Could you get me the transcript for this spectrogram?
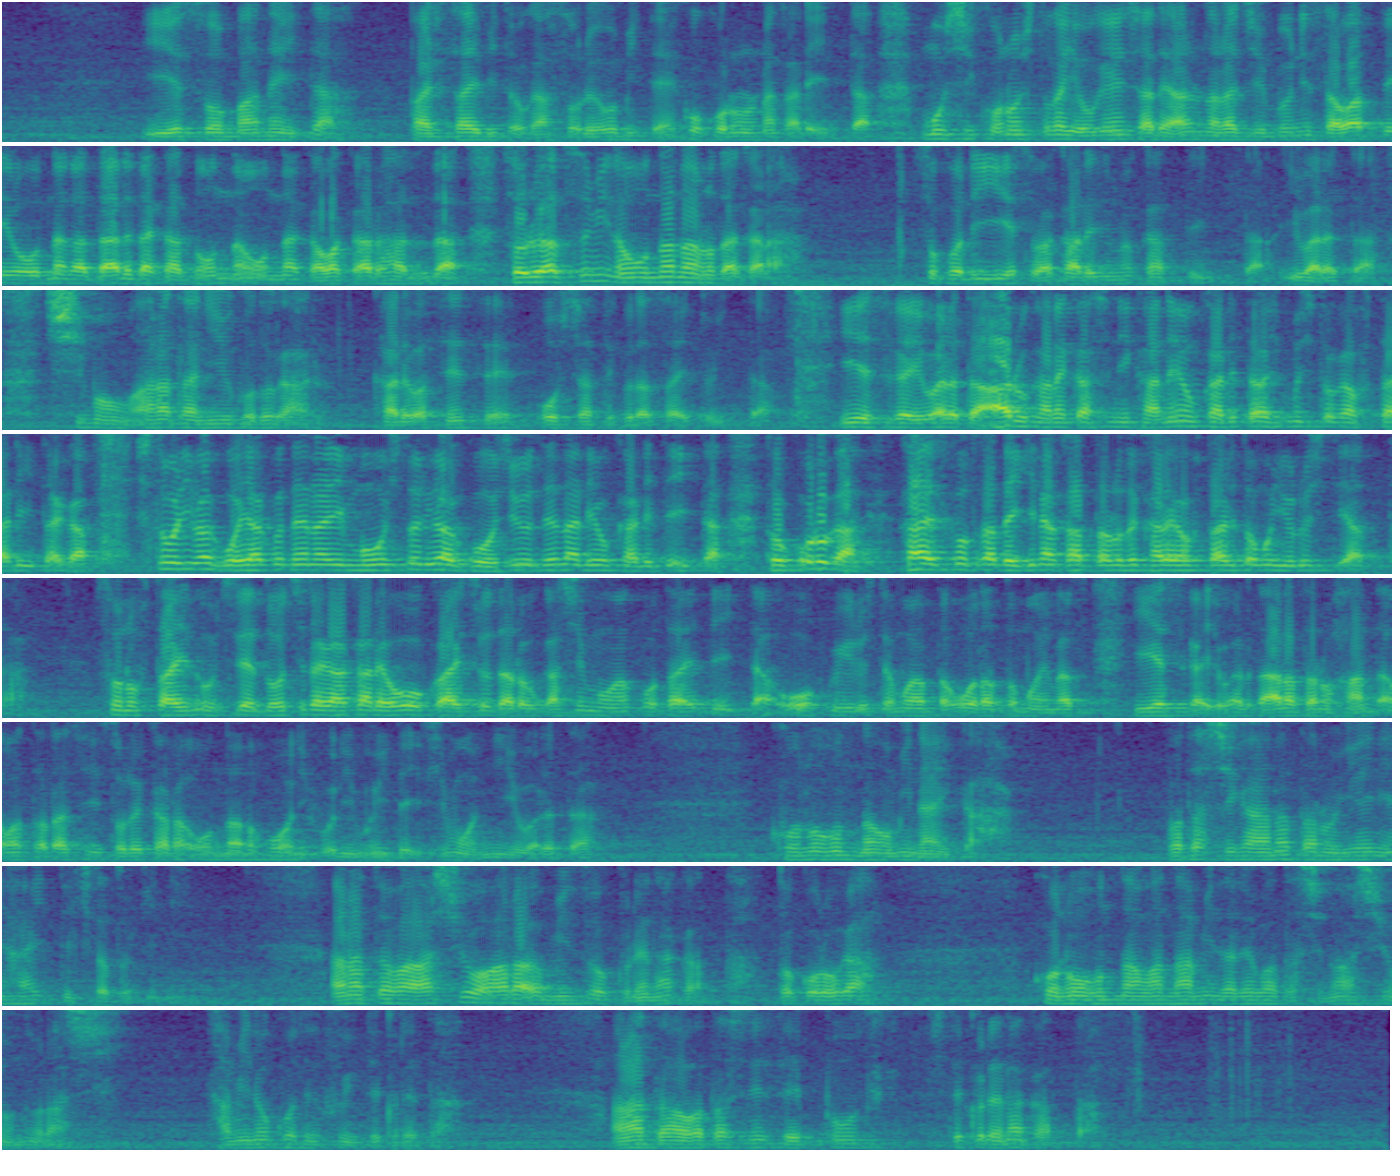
イエスを招いた。パリサイ人がそれを見て心の中で言った。もしこの人が預言者であるなら自分に触っている女が誰だかどんな女か分かるはずだ。それは罪の女なのだから。そこでイエスは彼に向かって言った。言われた。シモンあなたに言うことがある。彼は先生おっしゃってくださいと言った。イエスが言われたある金貸しに金を借りた人が2人いたが1人は500デナリもう1人は50デナリを借りていた。ところが返すことができなかったので彼は2人とも許してやった。その2人のうちでどちらが彼を多く愛するだろうかシモンは答えていた。多く許してもらった方だと思います。イエスが言われたあなたの判断は正しい。それから女の方に振り向いてシモンに言われた。この女を見ないか。私があなたの家に入ってきた時にあなたは足を洗う水をくれなかったところがこの女は涙で私の足を濡らし髪の子で拭いてくれた。あなたは私に接吻をしてくれなかった。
